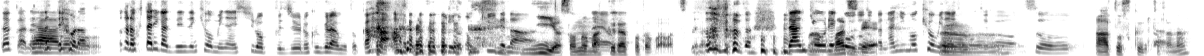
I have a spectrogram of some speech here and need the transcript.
だかいら、だやってほら、だから2人が全然興味ないシロップ 16g とか、アート作るとかも聞いてた。いいよ、その枕言葉はつってなそうそうそう。残響レコードとか何も興味ないと思うけど、そう。アートスクールとかな。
